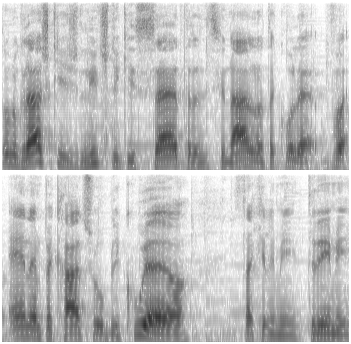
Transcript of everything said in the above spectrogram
Solnograški žličniki se tradicionalno takole v enem pekaču oblikujejo s takimi tremi,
